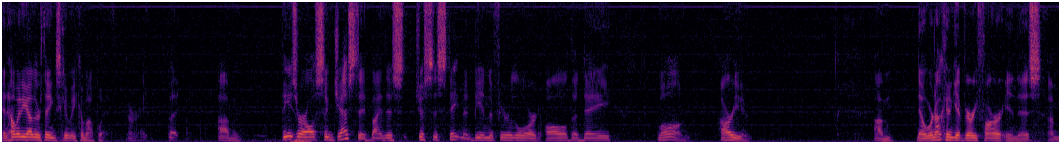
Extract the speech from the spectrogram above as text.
And how many other things can we come up with? All right. But um, these are all suggested by this just this statement be in the fear of the Lord all the day long. Are you? Um, now we're not going to get very far in this. I'm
